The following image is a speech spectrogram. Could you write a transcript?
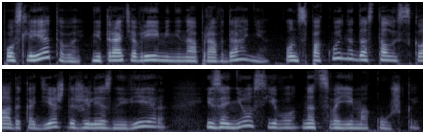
После этого, не тратя времени на оправдание, он спокойно достал из складок одежды железный веер и занес его над своей макушкой.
